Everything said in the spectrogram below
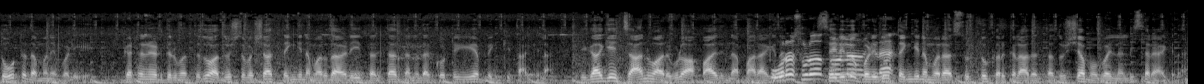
ತೋಟದ ಮನೆ ಬಳಿ ಘಟನೆ ನಡೆದಿರುವಂಥದ್ದು. ಅದೃಷ್ಟವಶಾತ್ ತೆಂಗಿನ ಮರದ ಅಡಿ ಇದ್ದಂತ ದನದ ಕೊಟ್ಟಿಗೆಗೆ ಬೆಂಕಿ ತಾಗಿಲ್ಲ. ಹೀಗಾಗಿ ಜಾನುವಾರುಗಳು ಅಪಾಯದಿಂದ ಪಾರಾಗಿದೆ. ಸಿಡಿಲು ಬಡಿದು ತೆಂಗಿನ ಮರ ಸುಟ್ಟು ಕರಕಲಾದಂಥ ದೃಶ್ಯ ಮೊಬೈಲ್ನಲ್ಲಿ ಸೆರೆಯಾಗಿದೆ.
